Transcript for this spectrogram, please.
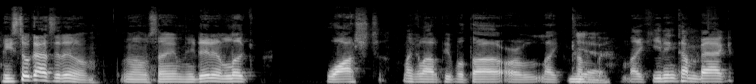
he still got it in him. You know what I'm saying? He didn't look washed like a lot of people thought, or like Yeah. like he didn't come back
